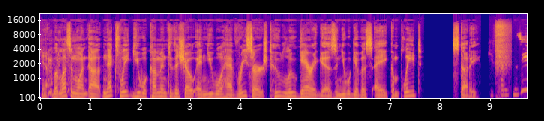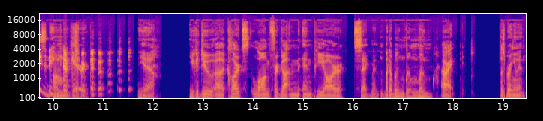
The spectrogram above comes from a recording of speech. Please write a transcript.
Yeah, but lesson one. Uh, next week, you will come into the show and you will have researched who Lou Gehrig is, and you will give us a complete study. He's got a disease name. On Lou after Gehrig. him. Yeah. You could do uh, Clark's long forgotten NPR segment. Bada boom, boom, boom. All right, let's bring him in.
